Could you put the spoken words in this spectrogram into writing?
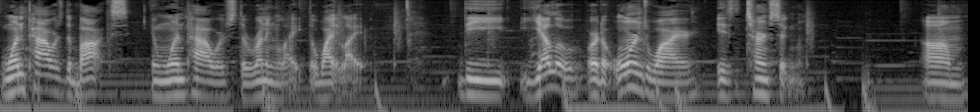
One powers the box and one powers the running light, the white light. The yellow or the orange wire is the turn signal. Um,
